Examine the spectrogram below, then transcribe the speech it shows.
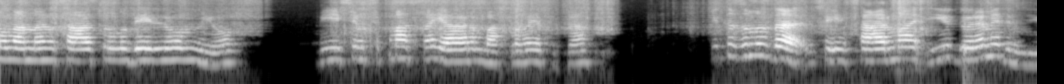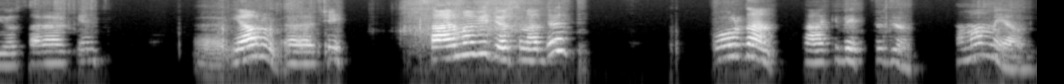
olanların sağa solu belli olmuyor. Bir işim çıkmazsa yarın baklava yapacağım. Bir kızımız da şey sarmayı göremedim diyor sararken. Ee, yavrum e, şey sarma videosun adı. Oradan takip et çocuğum. Tamam mı yavrum?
